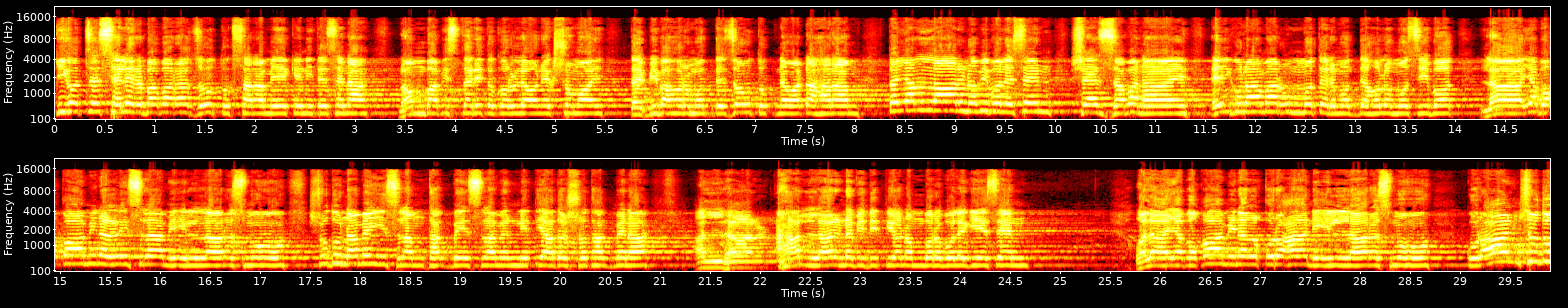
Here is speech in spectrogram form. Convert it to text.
কি হচ্ছে? ছেলের বাবারা যৌতুক সারা মেয়েকে নিতেছে না। লম্বা বিস্তারিত করলে অনেক সময়, তাই বিবাহর মধ্যে যৌতুক নেওয়াটা হারাম। তাই আল্লাহর নবী বলেছেন, শেষ জাবানায় এইগুলো আমার উম্মতের মধ্যে হলো মুসিবত। ইসলামি ইল্লা রসমুহু শুধু নামে ইসলাম থাকবে, ইসলামের নীতি আদর্শ থাকবে না। আল্লাহর আল্লাহর নবী দ্বিতীয় নম্বর বলে গিয়েছেন ইয়াবকা মিনাল কুরআনি ইল্লা রাসমুহু কোরআন শুধু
